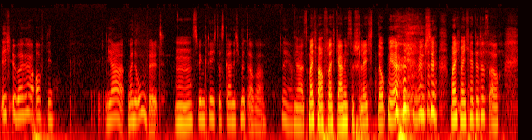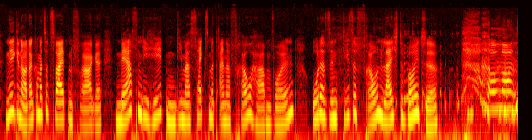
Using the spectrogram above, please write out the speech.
ich überhöre auf die, ja, meine Umwelt. Mhm. Deswegen kriege ich das gar nicht mit, aber naja. Ja, ist manchmal auch vielleicht gar nicht so schlecht, glaub mir. Ich wünschte manchmal, ich hätte das auch. Nee, genau, dann kommen wir zur zweiten Frage. Nerven die Heten, die mal Sex mit einer Frau haben wollen, oder sind diese Frauen leichte Beute? Oh Mann.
